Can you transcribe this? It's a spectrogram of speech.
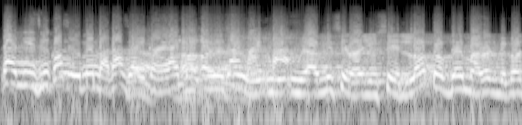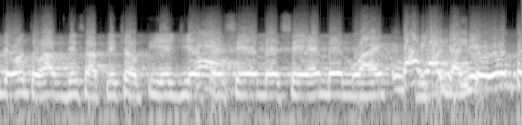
That means because you remember, that's why you can write Uh, honestly, we, we, we are missing, and you see, a lot of them are running because they want to have this application of PhD, FSA, MSA, MMY. That's why you see. Toronto,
